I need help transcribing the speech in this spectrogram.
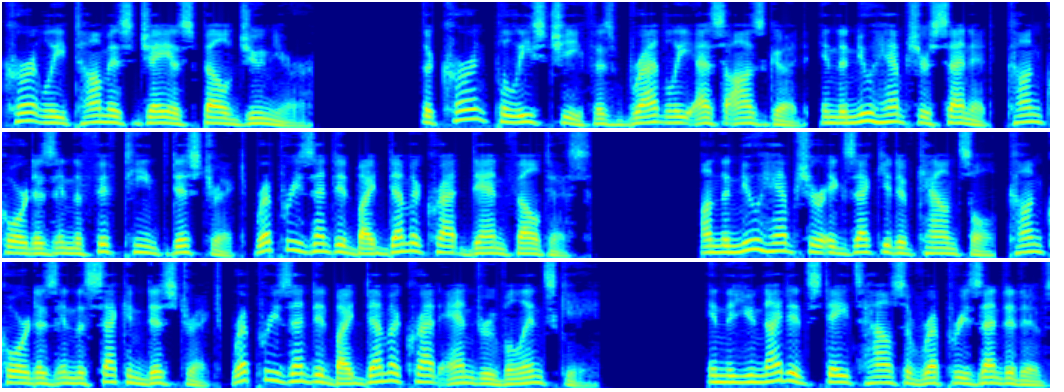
currently Thomas J. Aspell, Jr. The current police chief is Bradley S. Osgood. In the New Hampshire Senate, Concord is in the 15th district, represented by Democrat Dan Feltes. On the New Hampshire Executive Council, Concord is in the 2nd district, represented by Democrat Andru Volinsky. In the United States House of Representatives,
